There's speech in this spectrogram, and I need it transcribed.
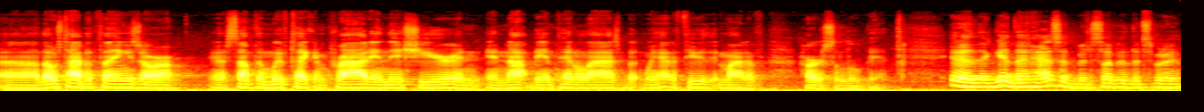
Uh, those type of things are you know, something we've taken pride in this year and, and not being penalized, but we had a few that might have hurt us a little bit. You know, again, that hasn't been something that's been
